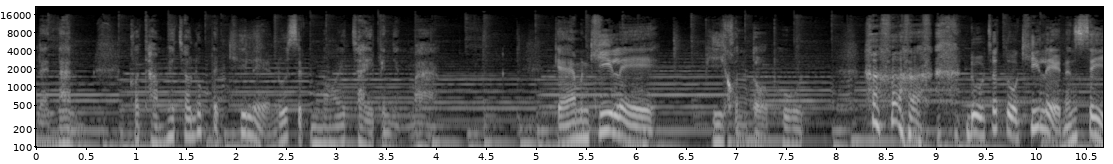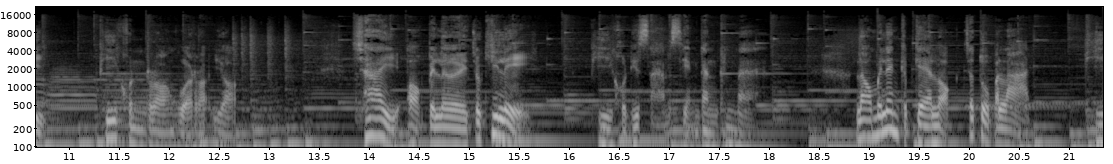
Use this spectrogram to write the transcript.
และนั่นก็ทำให้เจ้าลูกเป็ดขี้เหร่รู้สึกน้อยใจเป็นอย่างมาก แกมันขี้เหร่พี่คนโตพูด ดูเจ้าตัวขี้เหร่นั้นสิ พี่คนรองหัวเราะเยาะใช่ออกไปเลยเจ้าขี้เหร่ พี่คนที่สามเสียงดังขึ้นมา เราไม่เล่นกับแกหรอกเจ้าตัวประหลาด พี่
